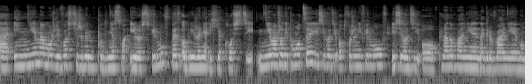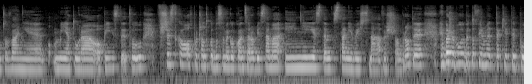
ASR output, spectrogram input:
e, i nie ma możliwości, żebym podniosła ilość filmów bez obniżenia ich jakości. Nie mam żadnej pomocy, jeśli chodzi o tworzenie filmów, jeśli chodzi o planowanie, nagrywanie, montowanie, miniatura, opis, tytuł. Wszystko od początku do samego końca robię sama i nie jestem w stanie wyjść na wyższe obroty, chyba że byłyby to filmy takie typu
